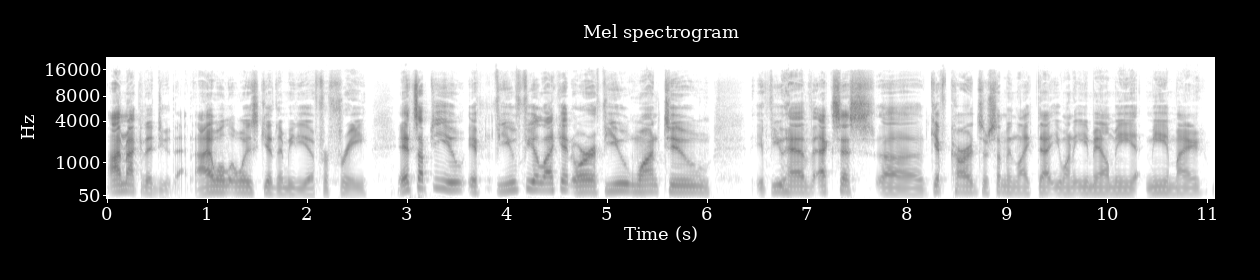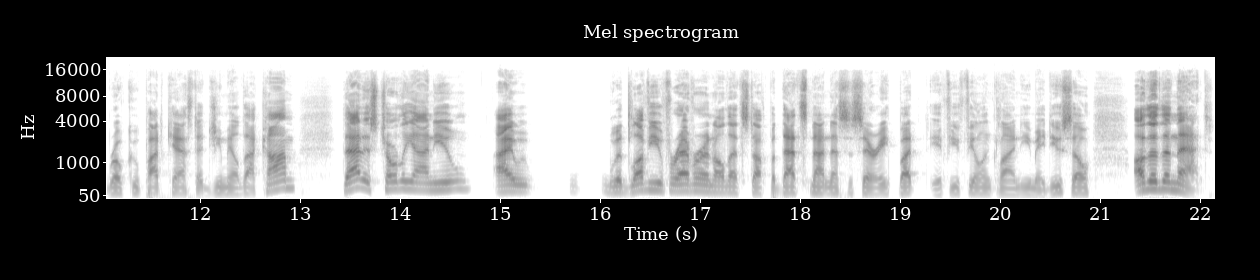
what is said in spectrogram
I'm not going to do that. I will always give the media for free. It's up to you if you feel like it or if you want to if you have excess uh, gift cards or something like that, you want to email me at me and my Roku podcast at gmail.com. That is totally on you. I w- would love you forever and all that stuff, but that's not necessary. But if you feel inclined, you may do so. Other than that,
